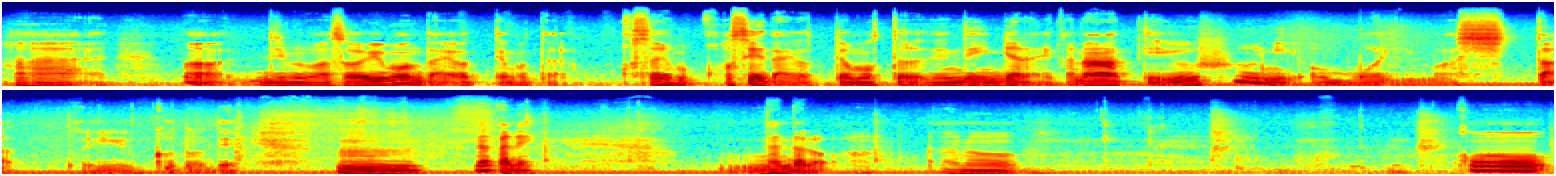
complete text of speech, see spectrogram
はい。まあ自分はそういうもんだよって思ったらそれも個性だよって思ったら全然いいんじゃないかなっていうふうに思いました。ということで。うん。なんかねなんだろう。あのこ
